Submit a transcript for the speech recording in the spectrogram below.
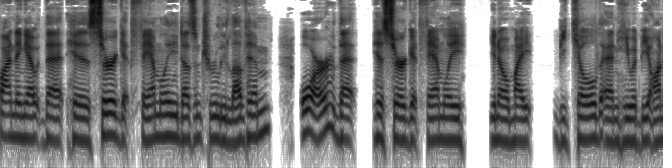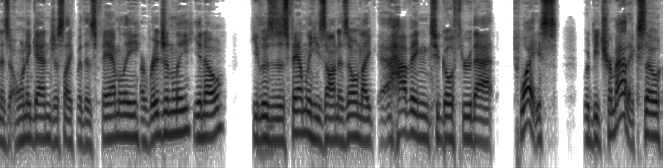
finding out that his surrogate family doesn't truly love him, or that his surrogate family, you know, might be killed and he would be on his own again, just like with his family originally, you know. He loses his family, he's on his own. Like having to go through that twice would be traumatic. So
